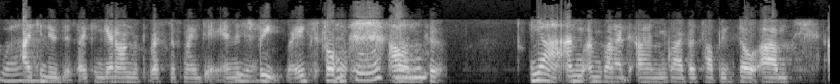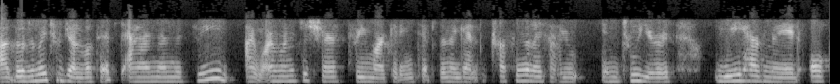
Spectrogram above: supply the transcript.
wow. i can do this. I can get on with the rest of my day. And it's yeah. free right? So, um, so yeah, I'm I'm glad I'm glad that's helping. So um, uh, those are my two general tips, and then the three I, I wanted to share three marketing tips. And again, trust me when I tell you, in two years we have made all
